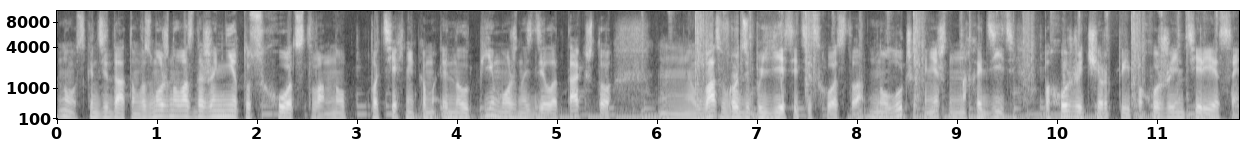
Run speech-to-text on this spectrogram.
ну, с кандидатом. Возможно, у вас даже нету сходства, но по техникам NLP можно сделать так, что у вас вроде бы есть эти сходства. Но лучше, конечно, находить похожие черты, похожие интересы,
